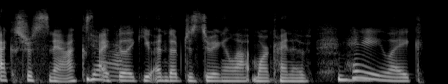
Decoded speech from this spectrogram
extra snacks. I Yeah. Mm-hmm. feel like you end up just doing a lot more kind of, hey, like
